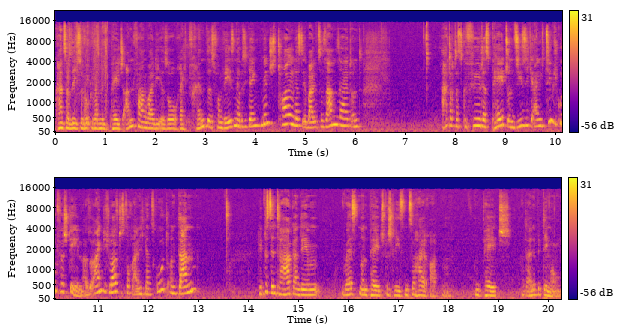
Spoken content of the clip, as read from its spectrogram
kann zwar nicht so wirklich was mit Paige anfangen, weil die ihr so recht fremd ist vom Wesen, aber sie denkt, Mensch, toll, dass ihr beide zusammen seid und hat auch das Gefühl, dass Paige und sie sich eigentlich ziemlich gut verstehen. Also eigentlich läuft es doch eigentlich ganz gut. Und dann gibt es den Tag, an dem Weston und Paige beschließen zu heiraten. Und Paige hat eine Bedingung,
